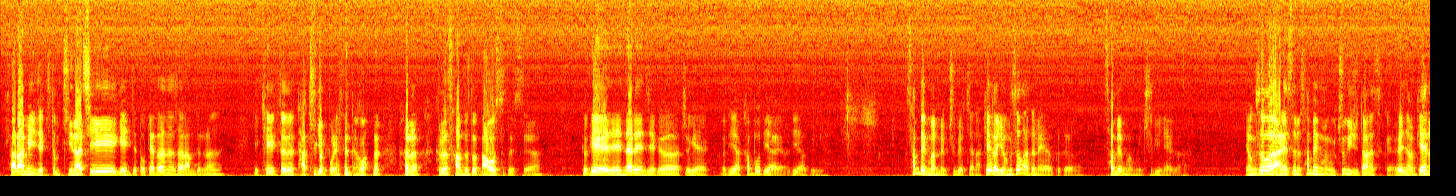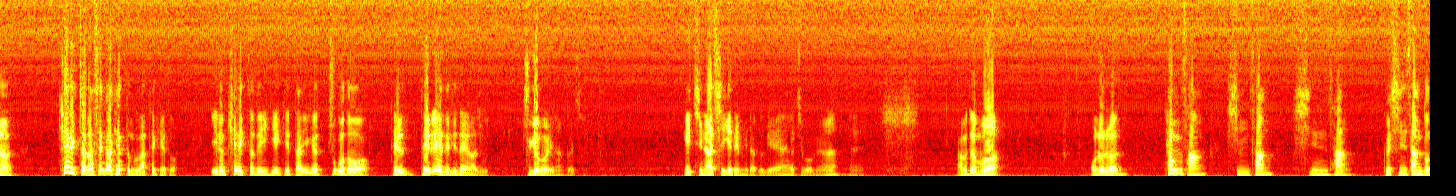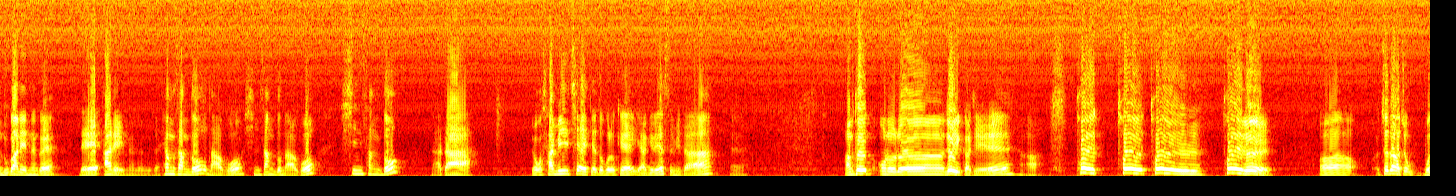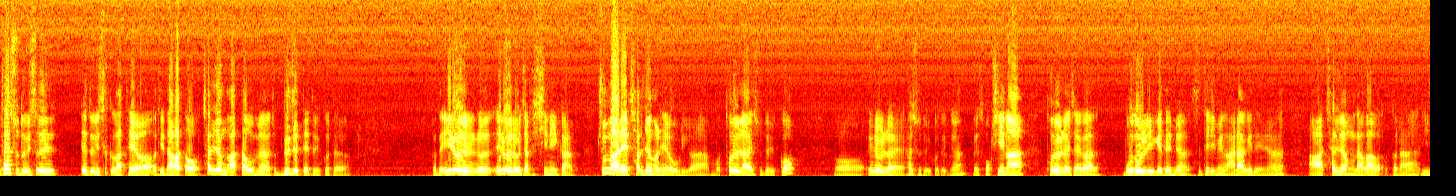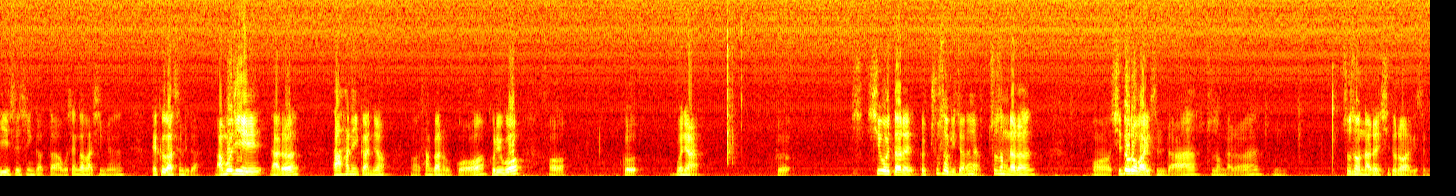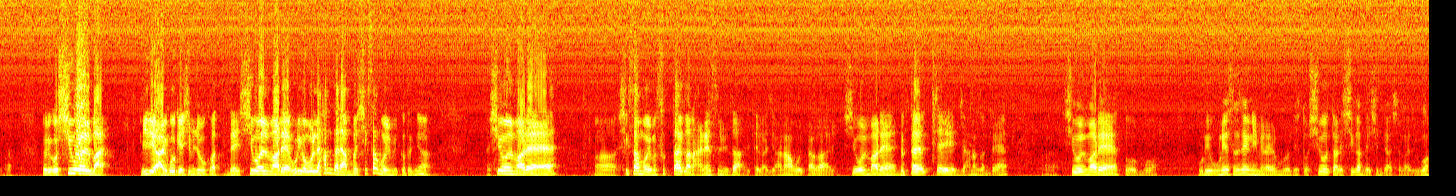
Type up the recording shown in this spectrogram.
사람이 이제 좀 지나치게 이제 또 깨닫는 사람들은 이 캐릭터를 다 죽여버려야 된다고 하는, 하는 그런 사람들도 나올 수도 있어요. 그게 옛날에 이제 그 쪽에 어디야 캄보디아야 어디야 그게 300만 명 죽였잖아. 걔가 영성하던 애였거든. 300만 명 죽인 애가. 영성을 안 했으면 300만 명 죽이지도 않았을 거야. 왜냐면 걔는 캐릭터라 생각했던 것 같아 걔도. 이런 캐릭터들 이게 이게 다 이게 죽어도 될, 될 애들이 돼가지고 죽여버리는 거지. 그게 지나치게 됩니다. 그게 어찌 보면. 예. 아무튼 뭐 오늘은 형상, 심상, 신상. 그 신상도 누가 안에 있는 거예요? 내 안에 있는 겁니다. 형상도 나고, 심상도 나고, 신상도 나다. 요거 3일째 할 때도 그렇게 이야기를 했습니다. 예. 아무튼 오늘은 여기까지. 아, 토요일, 토요일, 토요일, 토요일을 어, 어쩌다가 좀 못할 수도 있을 때도 있을 것 같아요. 어디 나갔다, 오- 촬영 갔다 오면 좀 늦을 때도 있거든. 근데 일요일, 일요일에 어차피 쉬니까 주말에 촬영을 해요, 우리가. 뭐 토요일 날 할 수도 있고, 어, 일요일 날 할 수도 있거든요. 그래서 혹시나 토요일 날 제가 못 올리게 되면, 스트리밍 안 하게 되면, 아, 촬영 나가거나 일이 있으신가 보다 하고 생각하시면 될 것 같습니다. 나머지 날은 다 하니까요, 어, 상관없고. 그리고, 어, 그, 뭐냐, 그, 10월 달에 그 추석이잖아요. 추석 날은, 어, 쉬도록 하겠습니다. 추석 날은. 음. 추석 날은 쉬도록 하겠습니다. 그리고 10월 말, 미리 알고 계시면 좋을 것 같은데, 10월 말에, 우리가 원래 한 달에 한 번 식사 모임이 있거든요. 10월 말에, 어, 식사 모임은 석 달간 안 했습니다. 이때까지 안 하고 있다가, 10월 말에, 넉 달째 이제 하는 건데, 어, 10월 말에 또 뭐, 우리 운혜 선생님이나 이런 분들이 또 10월 달에 시간 되신다 하셔가지고,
